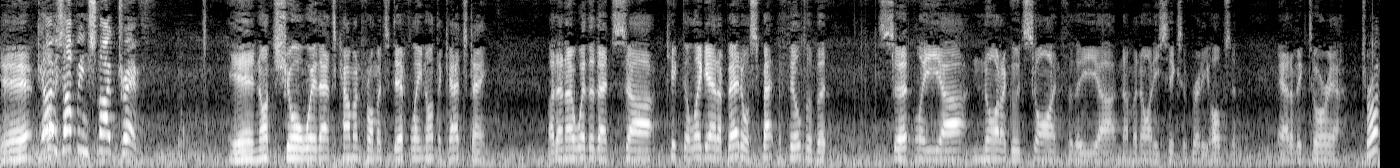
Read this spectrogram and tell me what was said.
Yeah, goes up in smoke, Trev. yeah, not sure where that's coming from. It's definitely not the catch tank. I don't know whether that's uh, kicked the leg out of bed or spat the filter, but certainly uh, not a good sign for the uh, number 96 of Brady Hobson out of Victoria. Trot.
